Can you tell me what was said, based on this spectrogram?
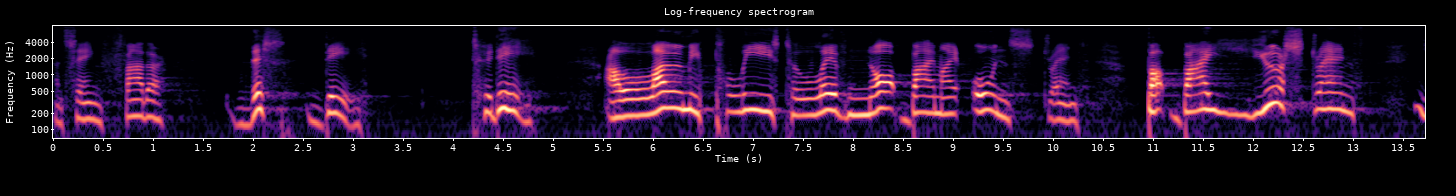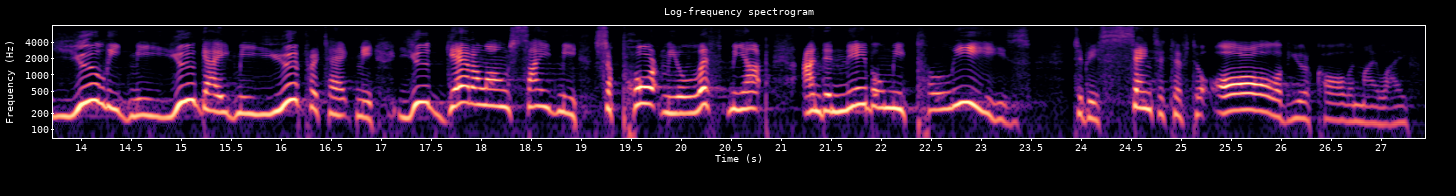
and saying, Father, this day, today, allow me, please, to live not by my own strength, but by your strength. You lead me, you guide me, you protect me, you get alongside me, support me, lift me up, and enable me, please, to be sensitive to all of your call in my life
